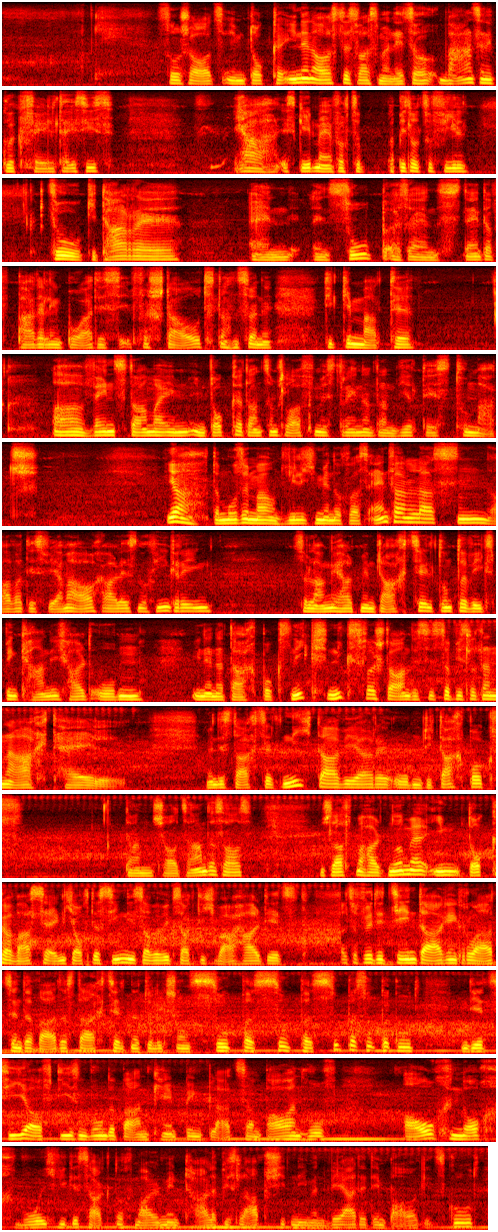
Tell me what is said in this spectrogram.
So schaut es im Docker innen aus, das was mir nicht so wahnsinnig gut gefällt. Es ist, ja, es geht mir einfach zu, ein bisschen zu viel zu Gitarre, ein, ein Sub, also ein Stand-Up Paddling Board ist verstaut, dann so eine dicke Matte äh, Wenn es da mal im, im Docker dann zum Schlafen ist drinnen, dann wird es too much. Ja, da muss ich mal und will ich mir noch was einfallen lassen, aber das werden wir auch alles noch hinkriegen. Solange ich halt mit dem Dachzelt unterwegs bin, kann ich halt oben in einer Dachbox nichts verstauen. Das ist so ein bisschen der Nachteil. Wenn das Dachzelt nicht da wäre, oben die Dachbox, dann schaut es anders aus. Dann schlaft man halt nur mehr im Docker, was ja eigentlich auch der Sinn ist. Aber wie gesagt, ich war halt jetzt, also für die zehn Tage in Kroatien, da war das Dachzelt natürlich schon super, super, super, super gut. Und jetzt hier auf diesem wunderbaren Campingplatz am Bauernhof auch noch, wo ich wie gesagt noch mal mental ein bisschen Abschied nehmen werde. Dem Bauer geht's gut.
